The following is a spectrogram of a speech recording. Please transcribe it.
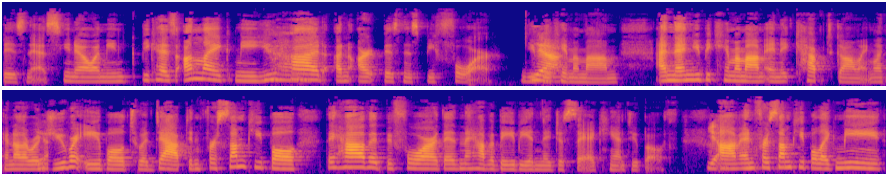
business. You know, I mean, because unlike me, you yeah. had an art business before you yeah. became a mom and then you became a mom and it kept going like in other words yeah. you were able to adapt and for some people they have it before then they have a baby and they just say i can't do both yeah. Um, and for some people like me,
